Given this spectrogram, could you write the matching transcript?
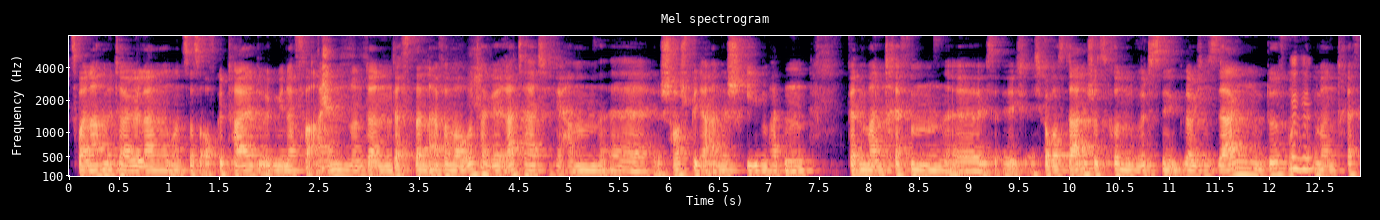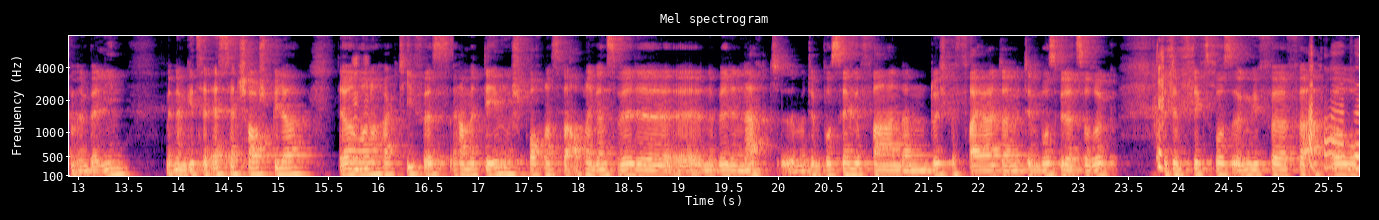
zwei Nachmittage lang uns das aufgeteilt, irgendwie nach Vereinen und dann das dann einfach mal runtergerattert. Wir haben äh, Schauspieler angeschrieben, hatten, wir hatten mal ein Treffen, äh, ich, ich, ich glaube aus Datenschutzgründen würde ich es, glaube ich, nicht sagen dürfen, mhm. wir hatten mal ein Treffen in Berlin mit einem GZSZ-Schauspieler, der mhm. immer noch aktiv ist. Wir haben mit dem gesprochen, das war auch eine ganz wilde, äh, eine wilde Nacht, äh, mit dem Bus hingefahren, dann durchgefeiert, dann mit dem Bus wieder zurück, mit dem Flixbus irgendwie für, für 8 Euro.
